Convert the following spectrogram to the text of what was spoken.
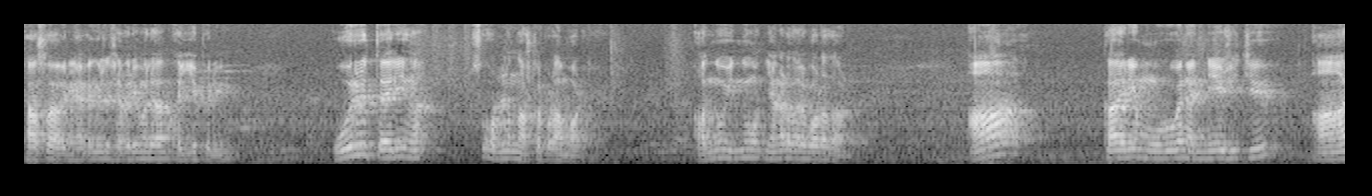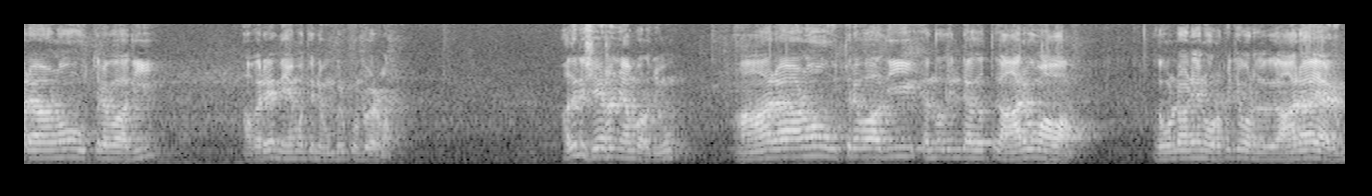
ശാസ്താവിന് അല്ലെങ്കിൽ ശബരിമല അയ്യപ്പന് ഒരു തരി സ്വർണം നഷ്ടപ്പെടാൻ പാടില്ല. അന്നും ഇന്നും ഞങ്ങളുടെ നിലപാടതാണ് ആ കാര്യം മുഴുവൻ അന്വേഷിച്ച് ആരാണോ ഉത്തരവാദി അവരെ നിയമത്തിന് മുമ്പിൽ കൊണ്ടുവരണം. അതിനുശേഷം ഞാൻ പറഞ്ഞു ആരാണോ ഉത്തരവാദി എന്നതിന്റെ അകത്ത് ആരവുമാവാം. അതുകൊണ്ടാണ് ഞാൻ ഉറപ്പിച്ച് പറഞ്ഞത് ആരായാലും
